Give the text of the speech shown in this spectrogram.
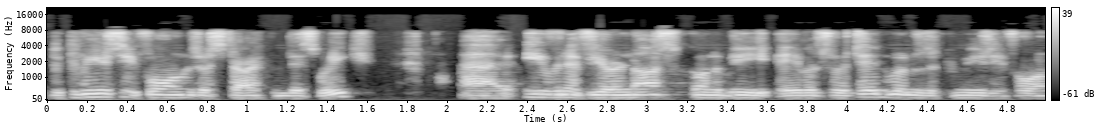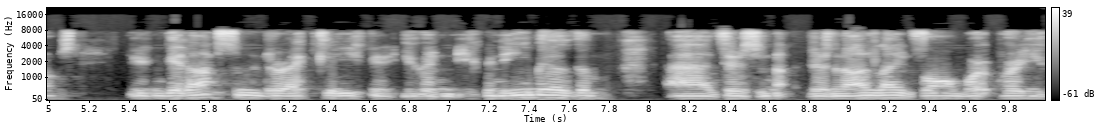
the community forums are starting this week. Uh, even if you're not going to be able to attend one of the community forums, you can get onto them directly. You can you can you can email them. Uh, there's an there's an online form where, where you,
